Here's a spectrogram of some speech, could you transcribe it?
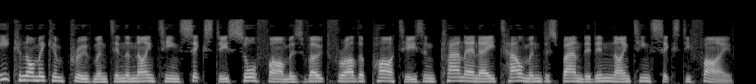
Economic improvement in the 1960s saw farmers vote for other parties and Clann na Talmhan disbanded in 1965.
